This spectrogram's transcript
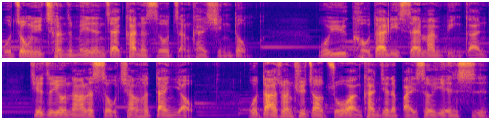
我终于趁着没人在看的时候展开行动。我于口袋里塞满饼干，接着又拿了手枪和弹药。我打算去找昨晚看见的白色岩石，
